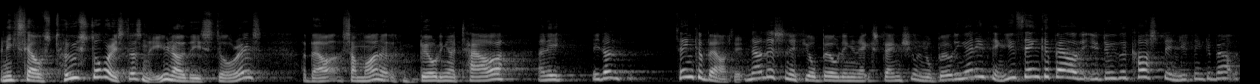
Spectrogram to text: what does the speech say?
And he tells two stories, doesn't he? You know these stories about someone building a tower and he, he doesn't think about it. Now, listen, if you're building an extension, you're building anything, you think about it. You do the costing. You think about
